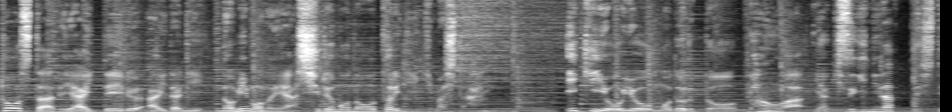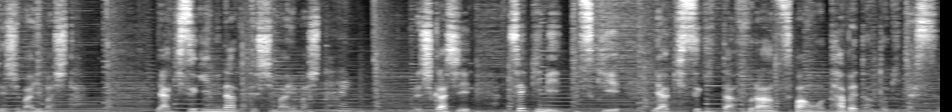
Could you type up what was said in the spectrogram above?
トースターで焼いている間に飲み物や汁物を取りに行きました。意気揚々戻るとパンは焼きすぎになってしてしまいました。焼きすぎになってしまいました。はい。しかし席に着き焼きすぎたフランスパンを食べた時です、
